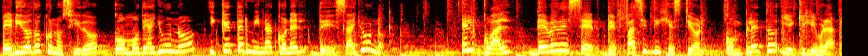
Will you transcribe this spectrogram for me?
periodo conocido como de ayuno y que termina con el desayuno, el cual debe de ser de fácil digestión, completo y equilibrado.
